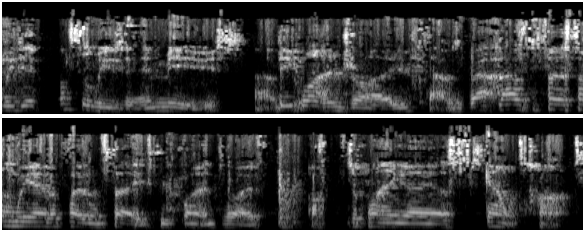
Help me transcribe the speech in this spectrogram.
we did Muscle Museum, Muse, That was Big White and Drive. That was that, that was the first time we ever played on stage with Fight and Drive. After playing a, uh Scout Hut,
